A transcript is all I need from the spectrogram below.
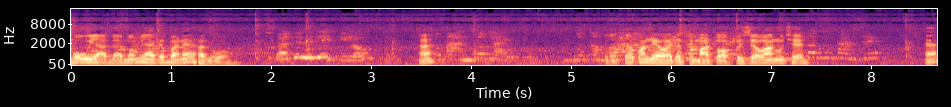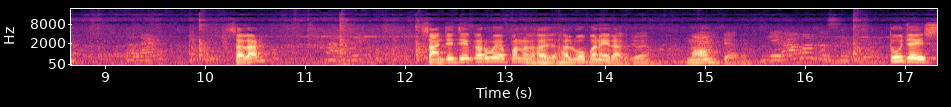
બહુ યાદ આવે. મમ્મી આજે બનાય હલવો. ગાજર કિલો. હે? અત્યારે કોણ લેવા જશે? મારે તો ઓફિસ જવાનું છે. હે? સલાડ? સાંજે જે કરવું એ પણ હલવો બનાવી રાખજો એમ. ત્યારે પણ જશે અત્યારે તું જઈશ.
